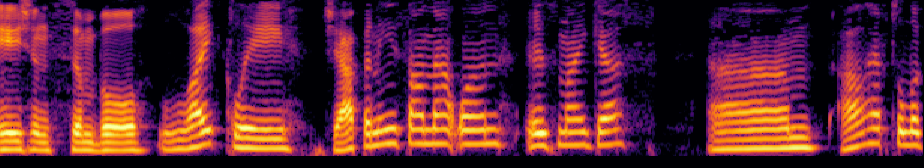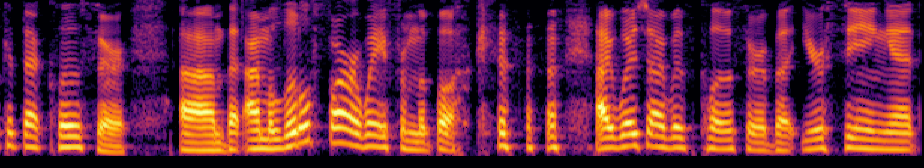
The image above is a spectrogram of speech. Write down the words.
Asian symbol, likely Japanese on that one is my guess. Um, I'll have to look at that closer. Um, but I'm a little far away from the book. I wish I was closer, but you're seeing it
